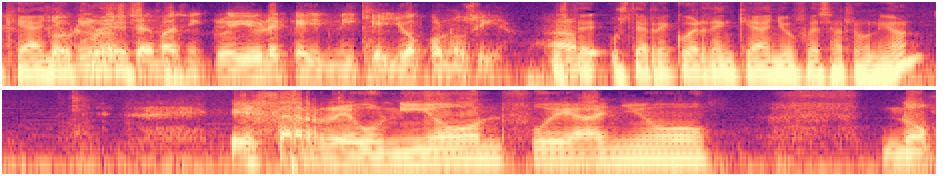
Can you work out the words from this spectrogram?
qué, año sobre unos temas increíbles que ni que yo conocía. ¿ah? ¿Usted, ¿Usted recuerda en qué año fue esa reunión? Esa reunión fue año no,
